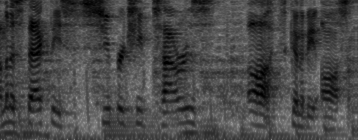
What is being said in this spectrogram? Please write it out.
I'm gonna stack these super cheap towers. Oh, it's gonna be awesome.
